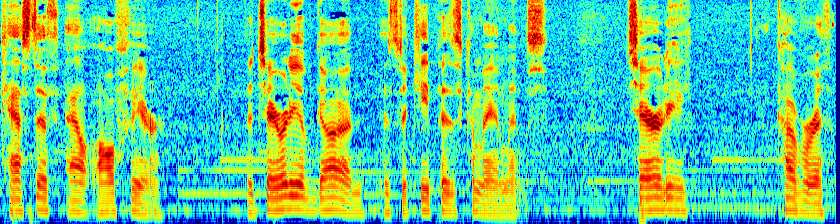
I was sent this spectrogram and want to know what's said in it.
casteth out all fear. The charity of God is to keep his commandments. Charity covereth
